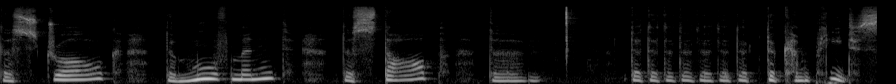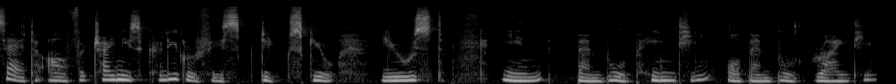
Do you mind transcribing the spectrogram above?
the stroke, the movement, the stop, the the, the, the, the, the, the, the complete set of Chinese calligraphy skill used in bamboo painting or bamboo writing.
